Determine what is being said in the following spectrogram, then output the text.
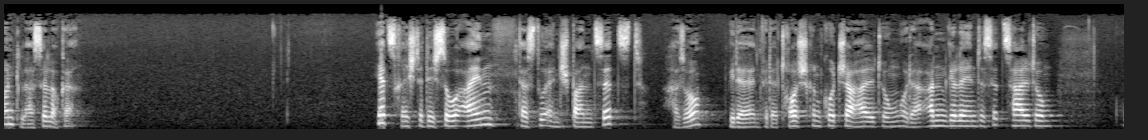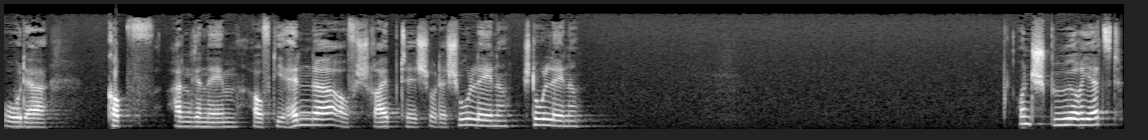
und lasse locker. Jetzt richte dich so ein, dass du entspannt sitzt, also wieder entweder Droschkenkutscherhaltung oder angelehnte Sitzhaltung oder Kopf angenehm auf die Hände, auf Schreibtisch oder Schullehne, Stuhllehne. Und spüre jetzt,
